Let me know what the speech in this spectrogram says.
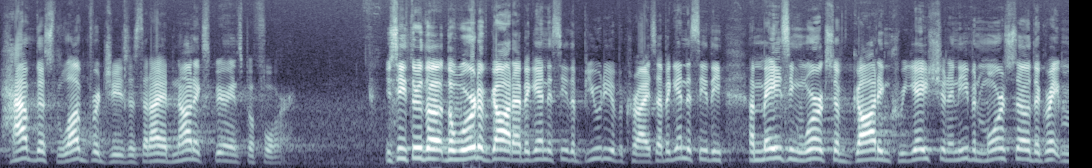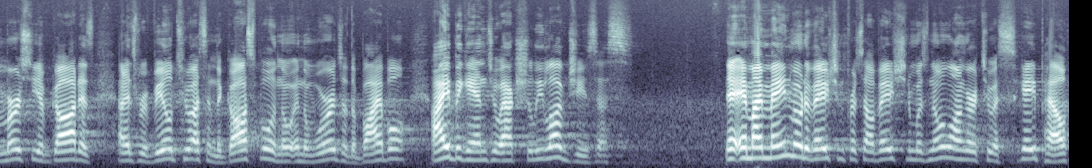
have this love for Jesus that I had not experienced before. You see, through the, the Word of God, I began to see the beauty of Christ. I began to see the amazing works of God in creation, and even more so, the great mercy of God as, as revealed to us in the gospel and the, in the words of the Bible. I began to actually love Jesus. And my main motivation for salvation was no longer to escape hell,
